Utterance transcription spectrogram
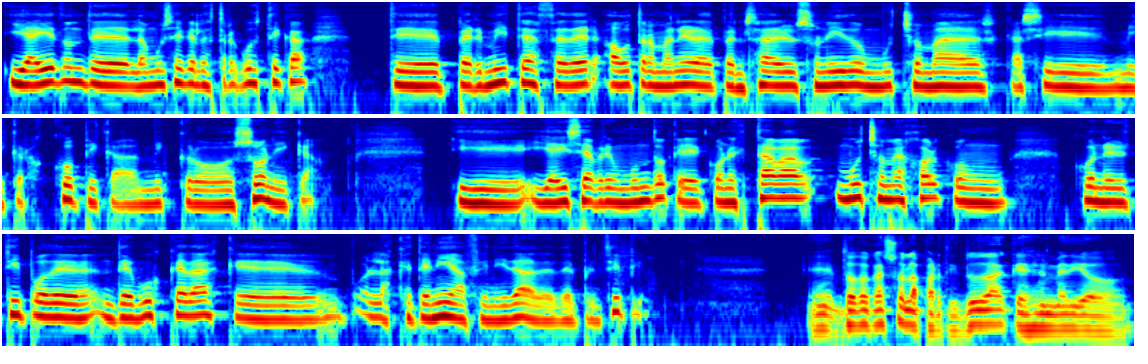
Y ahí es donde la música electroacústica te permite acceder a otra manera de pensar el sonido mucho más casi microscópica, microsónica. Y, ahí se abre un mundo que conectaba mucho mejor con, el tipo de, búsquedas que, por las que tenía afinidad desde el principio. En todo caso, la partitura, que es el medio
